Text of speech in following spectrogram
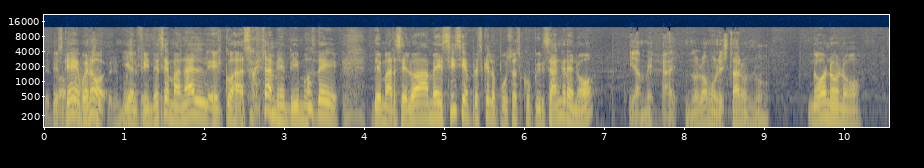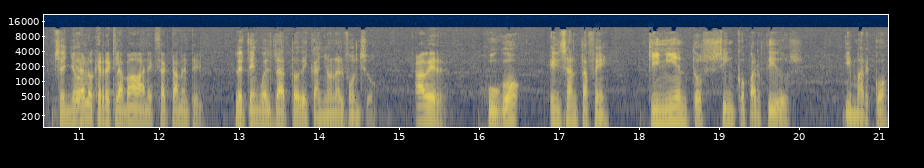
Es que, bueno, y el fin de semana el, codazo que también vimos de, Marcelo a Messi siempre es que lo puso a escupir sangre, ¿no? Y a no lo molestaron, ¿no? No, no, no. Señor. Era lo que reclamaban exactamente. Le tengo el dato de Cañón Alfonso. A ver. Jugó en Santa Fe 505 partidos y marcó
